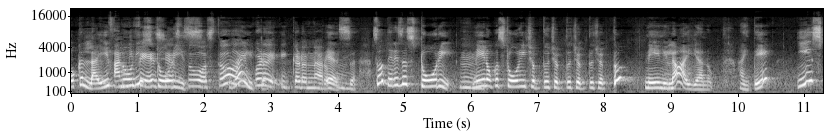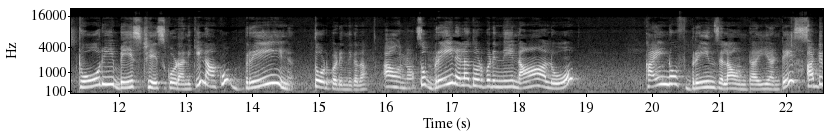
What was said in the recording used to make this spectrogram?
ఒక లైఫ్లోని స్టోరీస్ వస్తూ ఇప్పుడు ఇక్కడ ఉన్నారు yes so there is a story నేను ఒక స్టోరీ చెప్తూ చెప్తూ చెప్తూ చెప్తూ నేను ఇలా అయ్యాను. అయితే ఈ స్టోరీ బేస్ చేసుకోవడానికి నాకు బ్రెయిన్ తోడ్పడింది కదా. అవును. సో బ్రెయిన్ ఎలా తోడ్పడింది? నాలో కైండ్ ఆఫ్ బ్రెయిన్స్ ఎలా ఉంటాయి అంటే అంటే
